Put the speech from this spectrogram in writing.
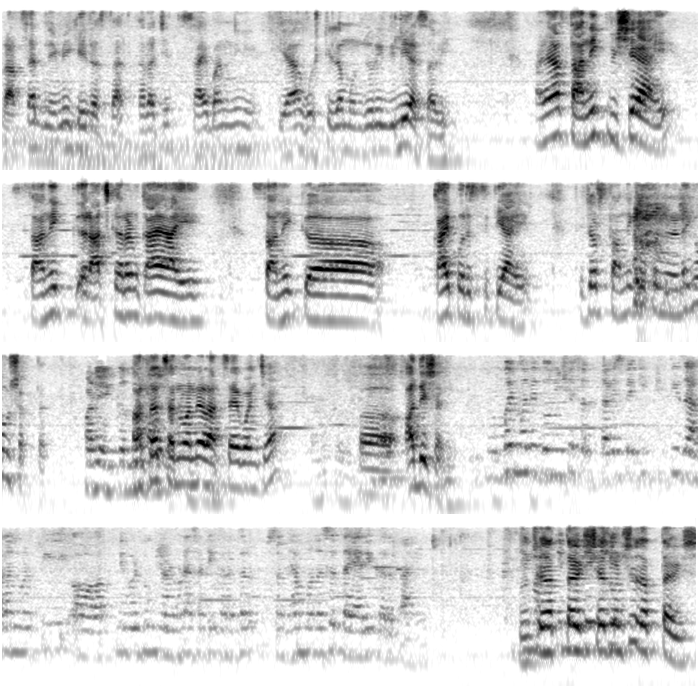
राजसाहेब नेहमी घेत असतात. कदाचित साहेबांनी या गोष्टीला मंजुरी दिली असावी. आणि हा स्थानिक विषय आहे. स्थानिक राजकारण काय आहे? स्थानिक काय परिस्थिती आहे त्याच्यावर स्थानिक लोक निर्णय घेऊ शकतात. भारतात सन्मान्य राजसाहेबांच्या आदेशाने. मुंबईमध्ये दोनशे सत्तावीस पैकी किती जागांवरती निवडणूक लढवण्यासाठी खरं तर सध्या मनसे तयारी करत आहे दोनशे सत्तावीसशे दोनशे सत्तावीस.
